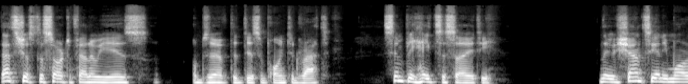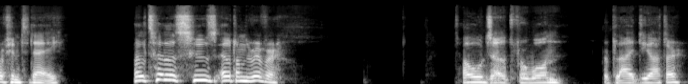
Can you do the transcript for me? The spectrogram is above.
That's just the sort of fellow he is, observed the disappointed rat. Simply hates society. Now, we shan't see any more of him today. Well, tell us who's out on the river. Toad's out for one, replied the otter.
